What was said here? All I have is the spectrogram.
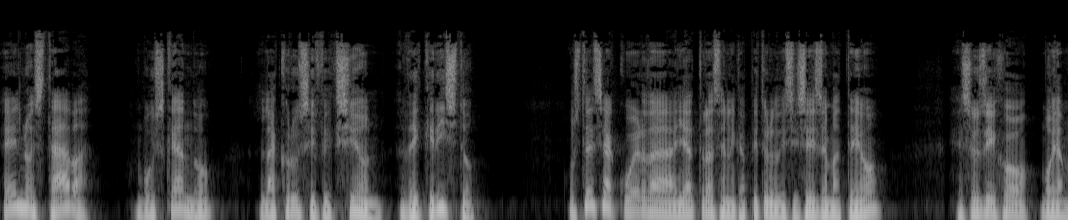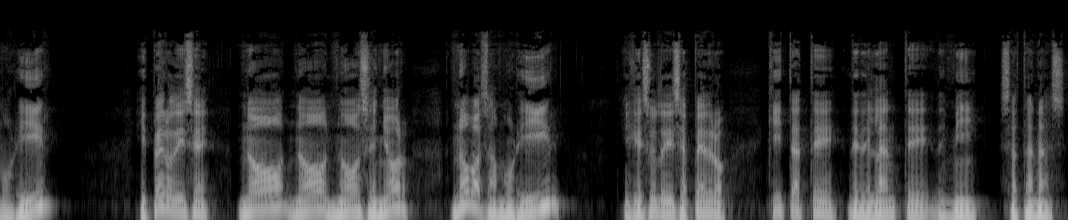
Él no estaba buscando la crucifixión de Cristo. ¿Usted se acuerda allá atrás en el capítulo 16 de Mateo? Jesús dijo, voy a morir. Y Pedro dice, no, no, no, Señor, no vas a morir. Y Jesús le dice a Pedro, quítate de delante de mí, Satanás.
